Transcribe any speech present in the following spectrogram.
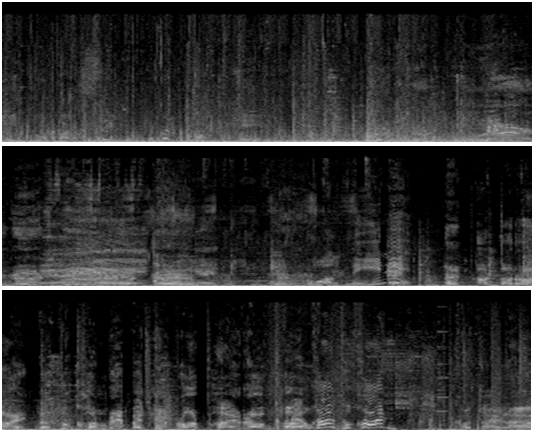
พี่โทรก่อนสิมันจบเหตุ พวกนี้นี่อันตรายทุกคนรีบไปที่ปลอดภัยเร็วเข้า เร็วเข้าทุกคน เข้าใจแล้ว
